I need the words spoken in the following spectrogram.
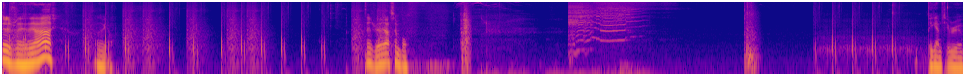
Really that? Oh, there we go. It's really that simple. Big empty room.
